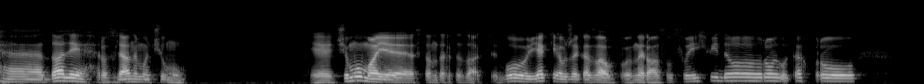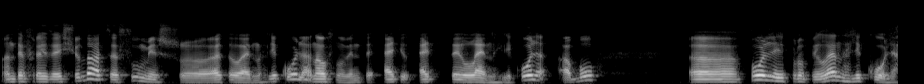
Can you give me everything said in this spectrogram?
е, далі розглянемо чому. Е, Чому має стандартизацію? Бо, як я вже казав не раз у своїх відеороликах про антифризи, що да, це суміш е, етиленгліколя на основі етиленгліколя або е, поліпропіленгліколя.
